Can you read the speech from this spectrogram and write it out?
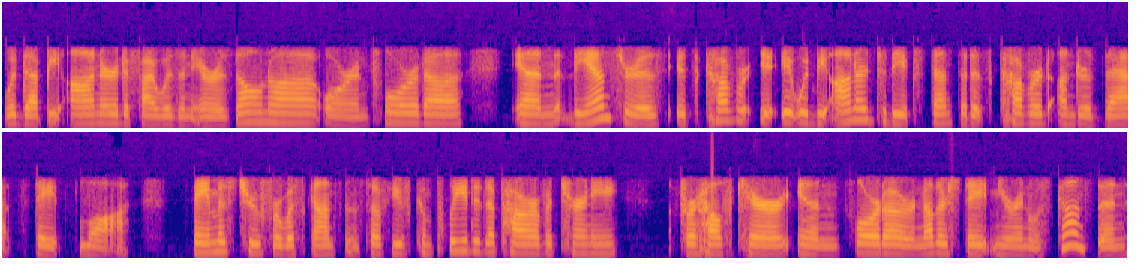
would that be honored if I was in Arizona or in Florida? And the answer is it's covered it, it would be honored to the extent that it's covered under that state's law. Same is true for Wisconsin. So if you've completed a power of attorney for health care in Florida or another state and you're in Wisconsin,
